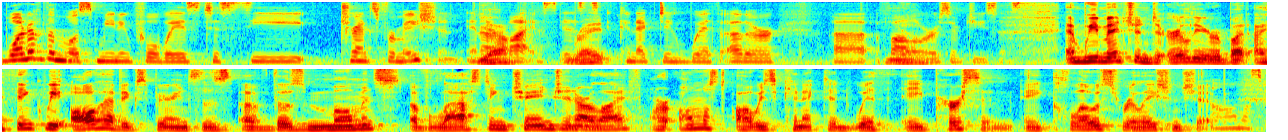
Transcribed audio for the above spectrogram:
one of the most meaningful ways to see transformation in yeah, our lives is right. connecting with other uh, followers yeah. of Jesus. And we mentioned earlier, but I think we all have experiences of those moments of lasting change in our mm-hmm. life are almost always connected with a person, a close relationship. Almost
